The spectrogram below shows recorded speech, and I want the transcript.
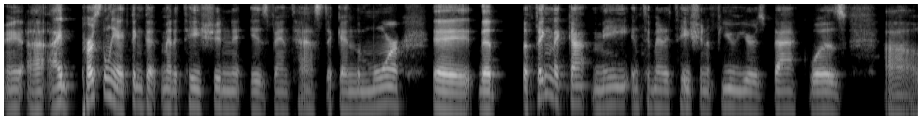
Right? Uh, I personally, I think that meditation is fantastic, and the more uh, the the thing that got me into meditation a few years back was uh,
